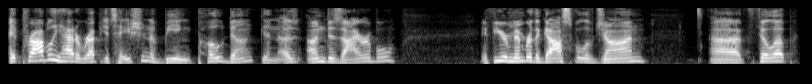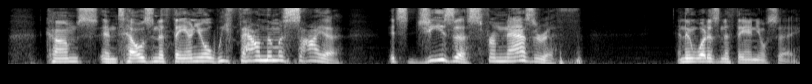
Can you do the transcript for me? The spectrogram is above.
It probably had a reputation of being podunk and undesirable. If you remember the Gospel of John, uh, Philip comes and tells Nathanael, We found the Messiah. It's Jesus from Nazareth. And then what does Nathanael say?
